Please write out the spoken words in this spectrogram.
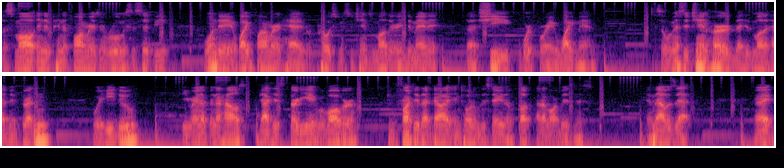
the small independent farmers in rural Mississippi, one day a white farmer had approached Mr. Chinn's mother and demanded that she work for a white man. So when Mr. Chinn heard that his mother had been threatened, what did he do? He ran up in the house, got his 38 revolver, confronted that guy and told him to stay the fuck out of our business. And that was that. Right?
